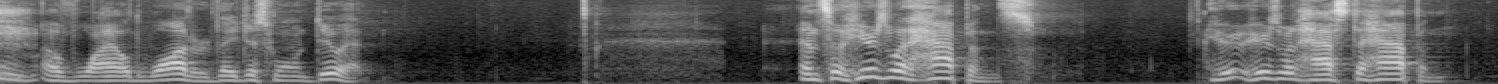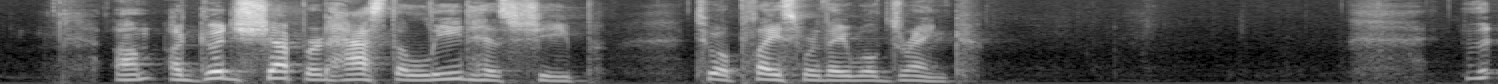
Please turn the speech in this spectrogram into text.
of wild water. They just won't do it. And so here's what happens. Here, here's what has to happen. Um, a good shepherd has to lead his sheep to a place where they will drink. The,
